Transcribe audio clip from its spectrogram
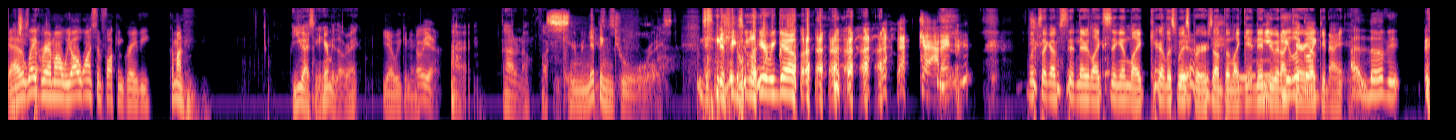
out of the way, prob- grandma. We all want some fucking gravy. Come on. You guys can hear me though, right? Yeah, we can hear. Oh you. yeah. All right. I don't know. Fucking camera, Snipping Jesus tool. Christ. Snipping tool. Here we go. Got it. Looks like I'm sitting there like singing like "Careless Whisper" or something, like getting into You- it on you look like- karaoke night. I love it.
